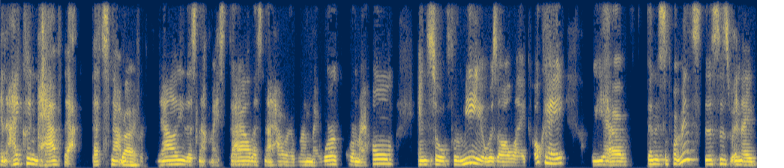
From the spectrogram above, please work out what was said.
and i couldn't have that that's not right. my personality that's not my style that's not how i run my work or my home and so for me it was all like okay we have dentist appointments this is and i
